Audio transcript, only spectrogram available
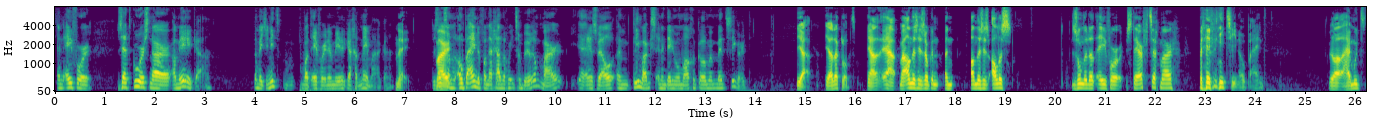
En Eivor zet koers naar Amerika. Dan weet je niet wat Eivor in Amerika gaat meemaken. Nee. Dus Maar- dat is dan een open einde van er gaat nog maar iets gebeuren. Maar er is wel een climax en een denouement gekomen met Sigurd. Ja, ja dat klopt. Ja, ja, maar anders is ook een, een. Anders is alles. Zonder dat Evor sterft, zeg maar. Per definitie een open eind. Wel, hij moet.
